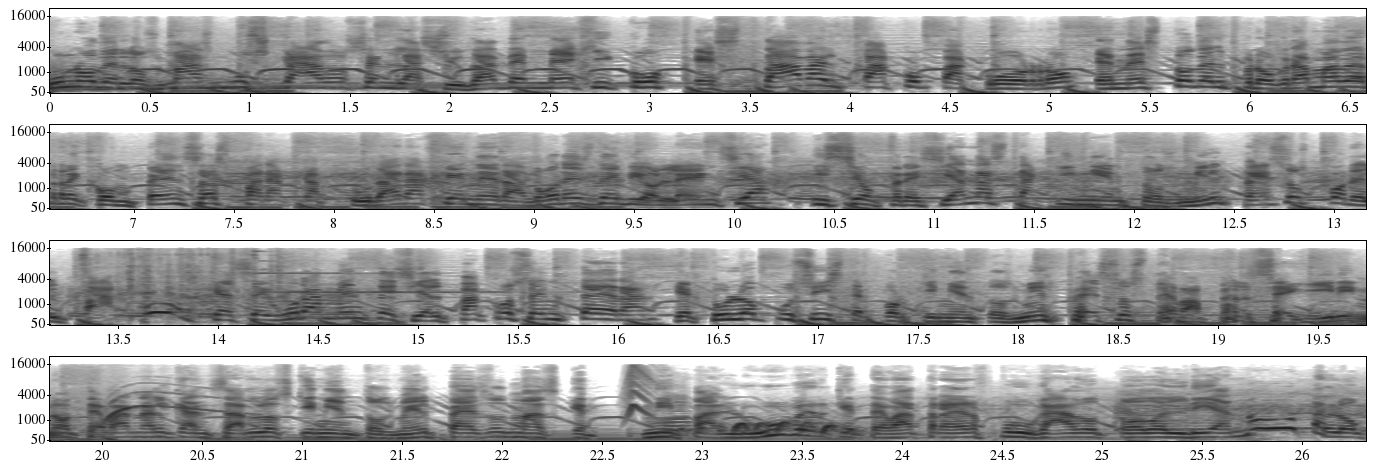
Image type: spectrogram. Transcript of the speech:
uno de los más buscados en la Ciudad de México. Estaba el Paco Pacorro en esto del programa de recompensas para capturar a generadores de violencia y se ofrecían hasta 500 mil pesos por el Paco. Que seguramente si el Paco se entera que tú lo pusiste por 500 mil pesos, te va a perseguir y no te van a alcanzar los 500 mil pesos más que ni para el Uber que te va a traer fugado todo el día. No, está loco.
